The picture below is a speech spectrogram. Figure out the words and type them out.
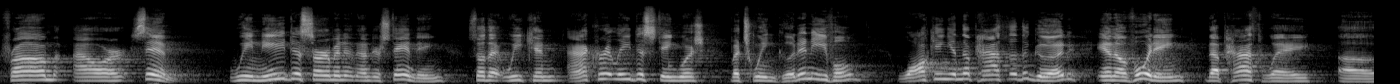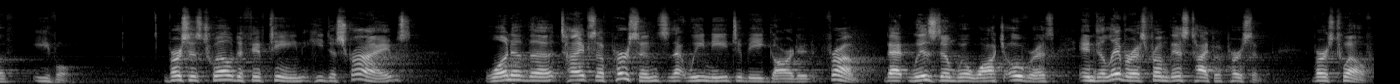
from our sin. We need discernment and understanding so that we can accurately distinguish between good and evil, walking in the path of the good and avoiding the pathway of evil. Verses 12 to 15, he describes one of the types of persons that we need to be guarded from. That wisdom will watch over us and deliver us from this type of person. Verse 12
